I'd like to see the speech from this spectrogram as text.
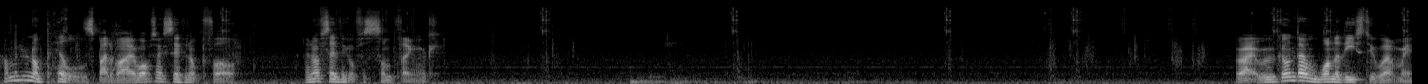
How am I doing pills, by the way? What was I saving up for? I know I'm saving up for something. Right, we were going down one of these two, weren't we?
